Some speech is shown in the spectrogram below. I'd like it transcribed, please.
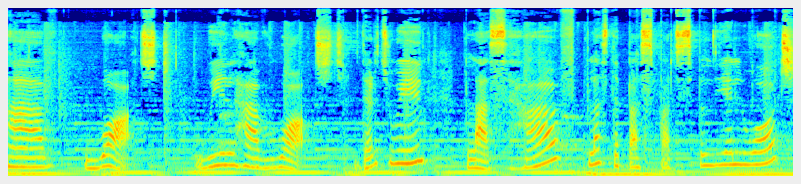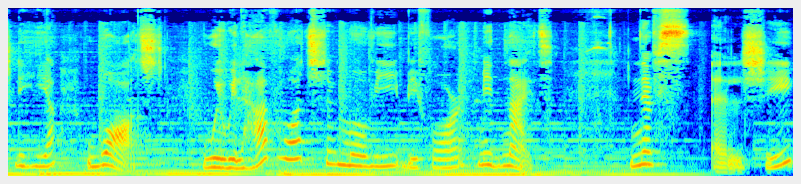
have watched will have watched درت will plus have plus the past participle ديال watch اللي هي watched we will have watched a movie before midnight نفس الشيء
